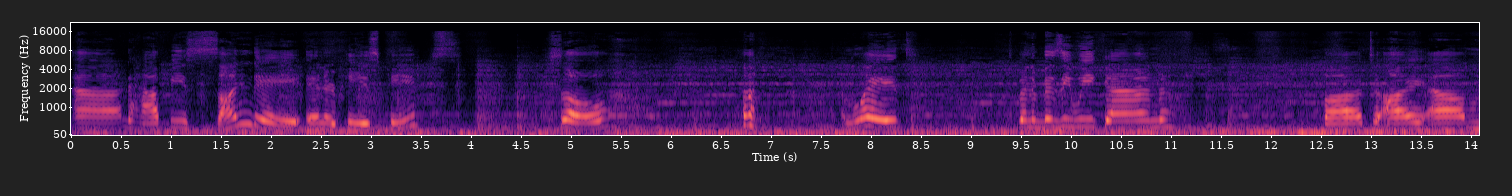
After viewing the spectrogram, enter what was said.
and happy Sunday, Inner Peace peeps. So, I'm late. It's been a busy weekend, but I am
